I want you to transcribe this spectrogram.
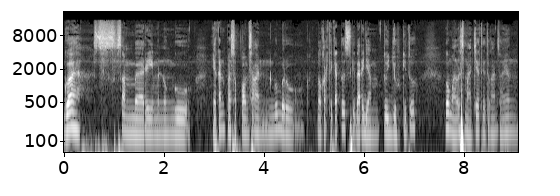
gue sembari menunggu ya kan pas kalau misalkan gue baru nuker tiket tuh sekitar jam 7 gitu gue males macet itu kan. Soalnya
